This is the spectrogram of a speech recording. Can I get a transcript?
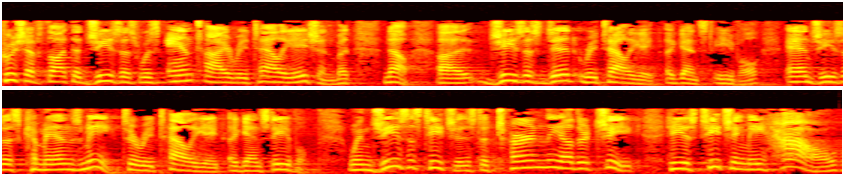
Khrushchev thought that Jesus was anti retaliation, but no. Uh, Jesus did retaliate against evil, and Jesus commands me to retaliate against evil. When Jesus teaches to turn the other cheek, he is teaching me how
